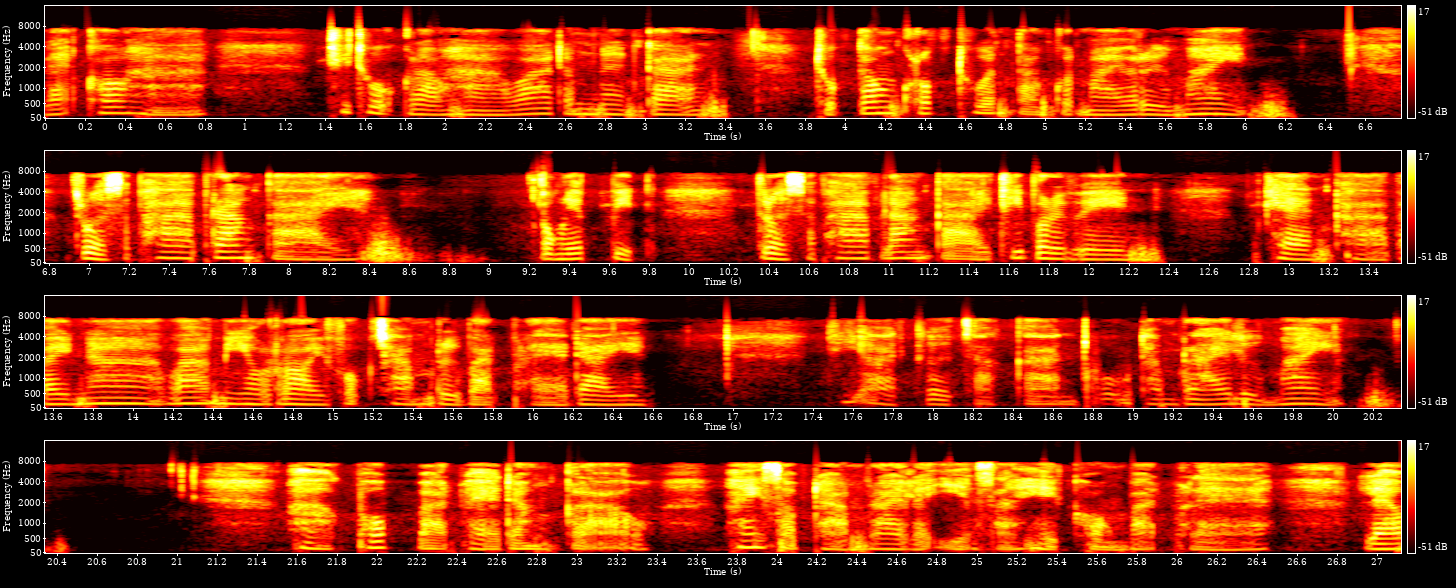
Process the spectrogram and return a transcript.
และข้อหา ที่ถูกกล่าวหาว่าดำเนินการถูกต้องครบถ้วนตามกฎหมายหรือไม่ ตรวจสภาพร่างกาย ตรงเล็บปิด ตรวจสภาพร่างกายที่บริเวณ แขนขาใบหน้าว่ามีรอยฟกช้ำหรือบาดแผลใด ที่อาจเกิดจากการถูกทำร้ายหรือไม่ หากพบบาดแผลดังกล่าว ให้สอบถามรายละเอียดสาเหตุของบาดแผล แล้ว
